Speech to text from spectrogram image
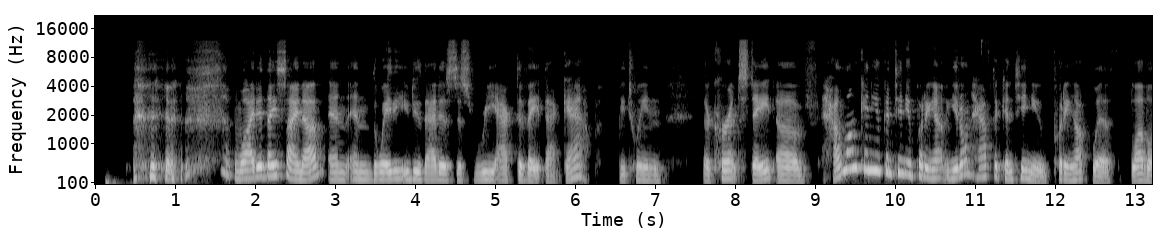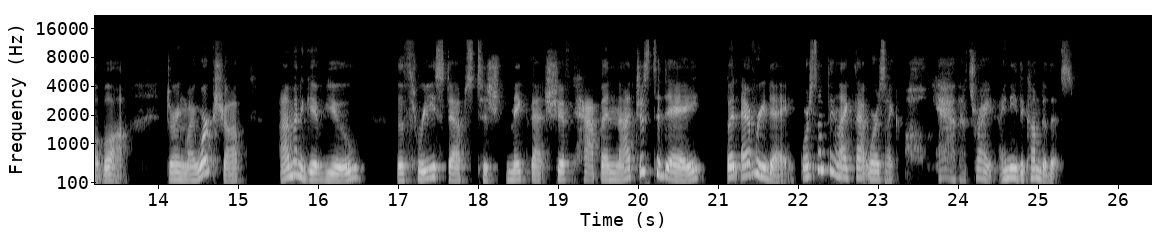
why did they sign up? And and the way that you do that is just reactivate that gap between their current state of how long can you continue putting up you don't have to continue putting up with blah blah blah during my workshop i'm going to give you the three steps to sh- make that shift happen not just today but every day or something like that where it's like oh yeah that's right i need to come to this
